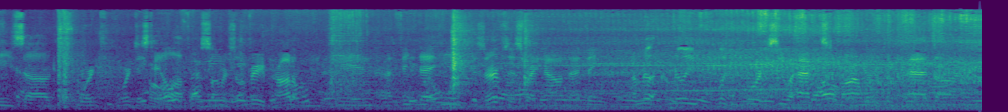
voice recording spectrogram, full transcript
he's uh, worked worked his tail off all summer. So I'm very proud of him and I think that he deserves this right now. And I think I'm really I'm really looking forward to see what happens tomorrow when we put the pads on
